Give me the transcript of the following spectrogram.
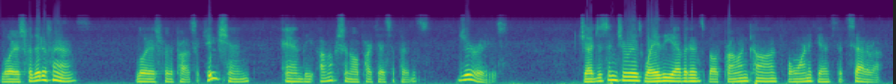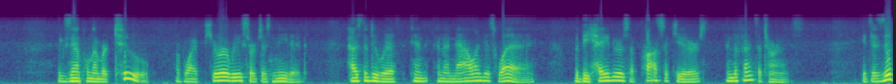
lawyers for the defense, lawyers for the prosecution, and the optional participants, juries. Judges and juries weigh the evidence both pro and con, for and against, etc. Example number two of why pure research is needed has to do with, in an analogous way, the behaviors of prosecutors and defense attorneys. It's as if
